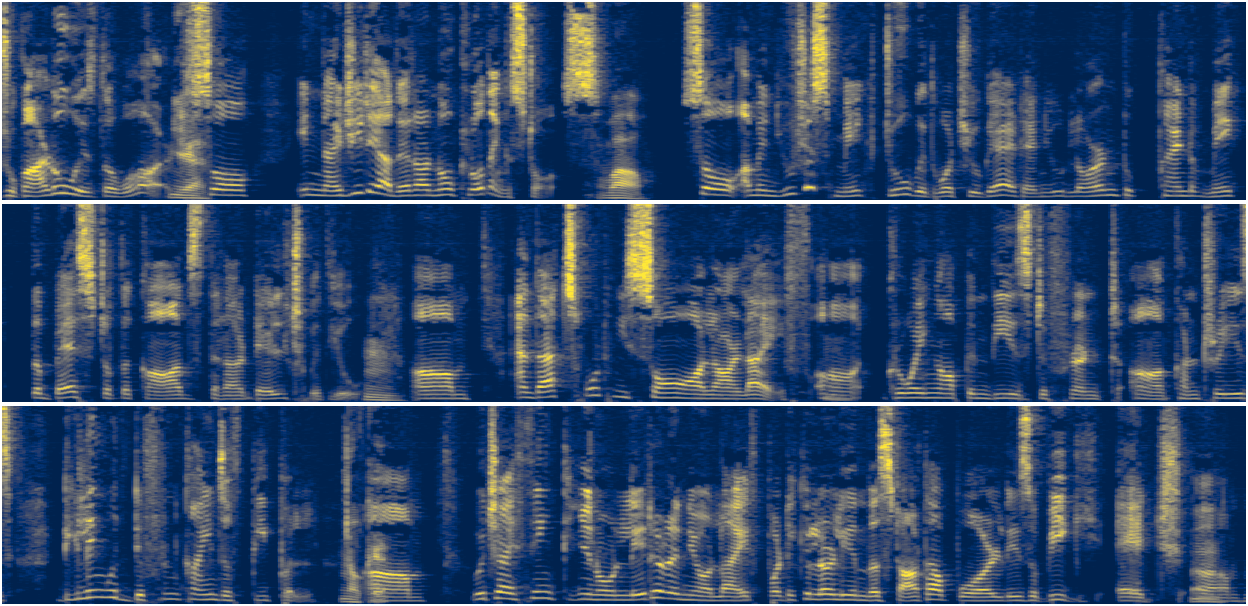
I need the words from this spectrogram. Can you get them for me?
jugadu is the word. Yeah. So in Nigeria, there are no clothing stores. Wow. So, I mean, you just make do with what you get and you learn to kind of make the best of the cards that are dealt with you. Um, and that's what we saw all our life, uh, growing up in these different uh, countries, dealing with different kinds of people. Okay. Um, which I think, you know, later in your life, particularly in the startup world, is a big edge. Um,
